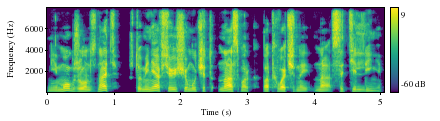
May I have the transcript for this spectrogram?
Не мог же он знать, что меня все еще мучит насморк, подхваченный на сателлине.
